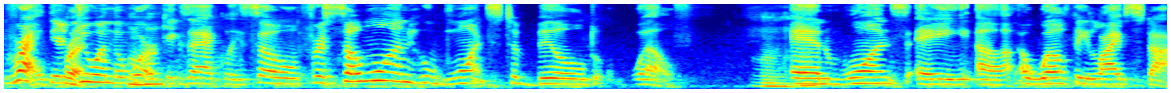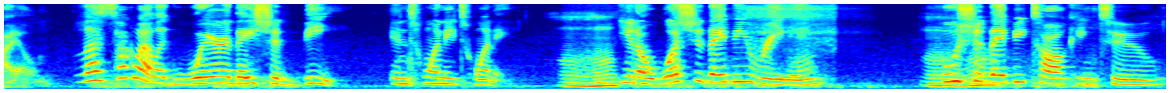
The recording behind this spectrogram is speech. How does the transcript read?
Right. They're right. doing the work, mm-hmm. exactly. So, for someone who wants to build wealth mm-hmm. and wants a, uh, a wealthy lifestyle, let's talk about like where they should be in 2020. Mm-hmm. You know, what should they be reading? Mm-hmm. Who should they be talking to?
